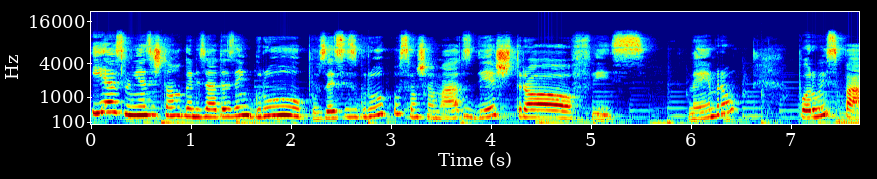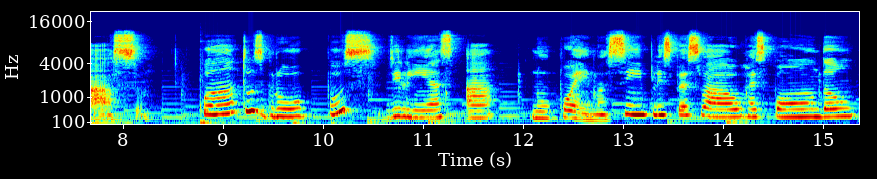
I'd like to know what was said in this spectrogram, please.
E as linhas estão organizadas em grupos, esses grupos são chamados de estrofes. Lembram? Por um espaço. Quantos grupos de linhas há no poema? Simples, pessoal, respondam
